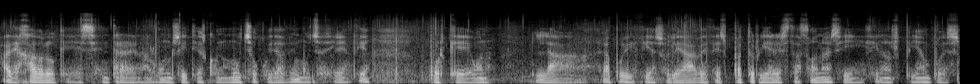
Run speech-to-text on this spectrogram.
ha dejado lo que es entrar en algunos sitios con mucho cuidado y mucho silencio porque bueno la, policía suele a veces patrullar estas zonas y si nos pillan pues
